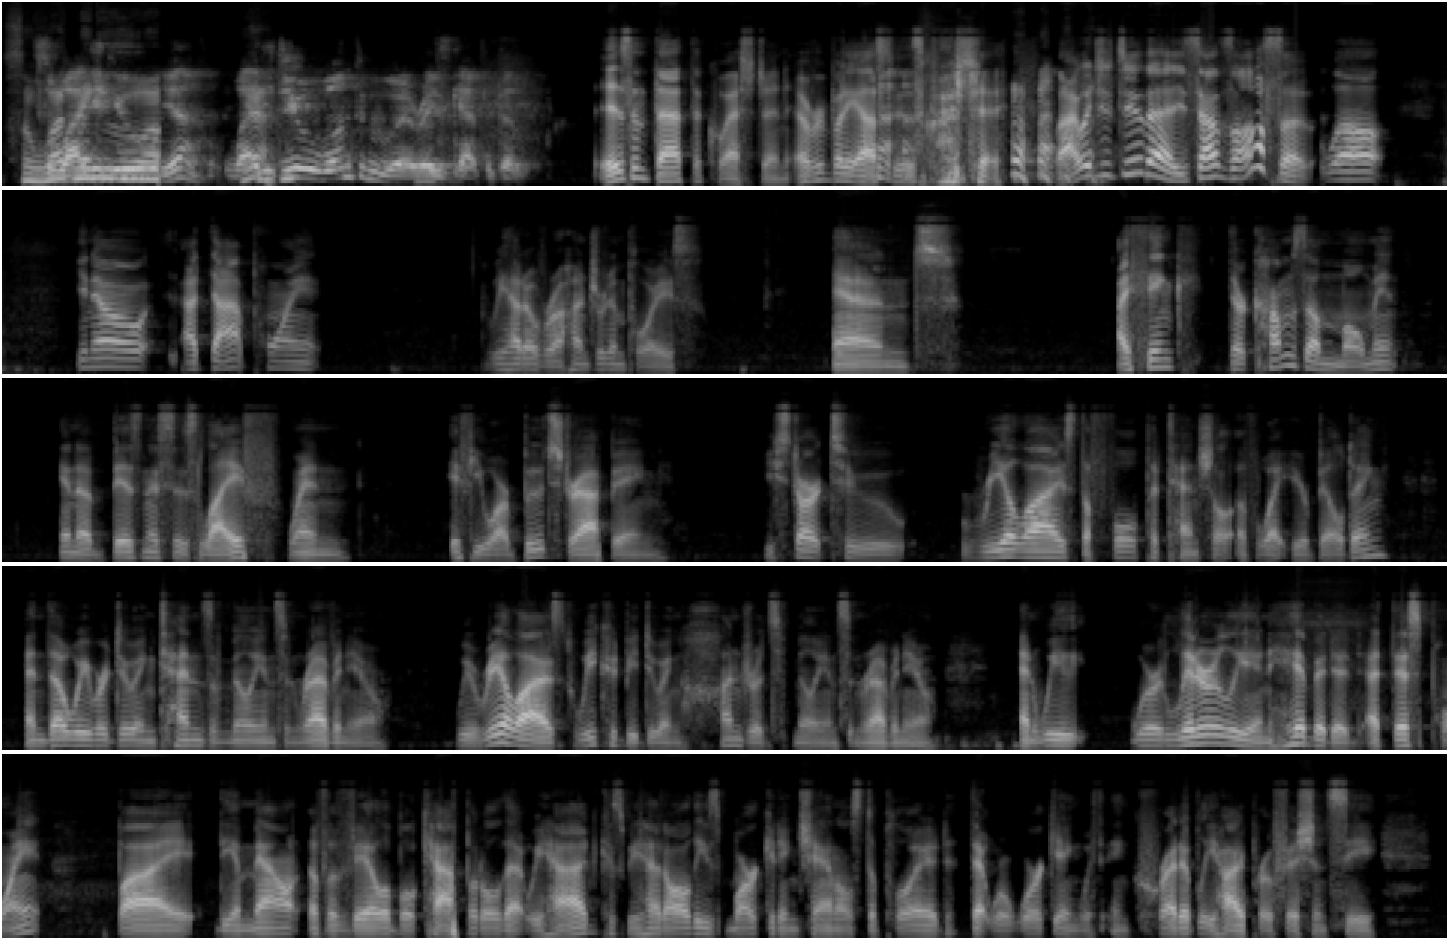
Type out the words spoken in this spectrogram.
So, So why did you? you? uh, Yeah, why yeah. did you want to uh, raise capital? Isn't that the question? Everybody asks me this question. Why would you do that? It sounds awesome. Well, you know, at that point, we had over 100 employees. And I think there comes a moment in a business's life when, if you are bootstrapping, you start to realize the full potential of what you're building. And though we were doing tens of millions in revenue, we realized we could be doing hundreds of millions in revenue. And we were literally inhibited at this point by the amount of available capital that we had because we had all these marketing channels deployed that were working with incredibly high proficiency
